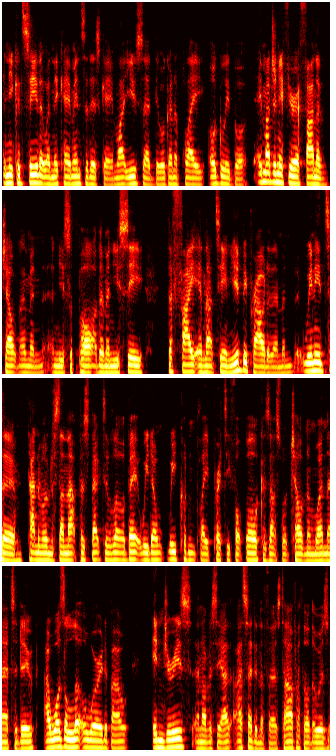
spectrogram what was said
And you could see that when they came into this game, like you said, they were going to play ugly. But imagine if you're a fan of Cheltenham and, and you support them and you see the fight in that team, you'd be proud of them. And we need to kind of understand that perspective a little bit. We don't, we couldn't play pretty football because that's what Cheltenham weren't there to do. I was a little worried about injuries. And obviously, I, I, said in the first half, I thought there was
